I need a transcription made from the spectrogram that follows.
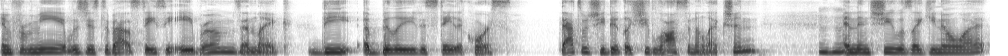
And for me, it was just about Stacey Abrams and like the ability to stay the course. That's what she did. Like she lost an election. Mm-hmm. And then she was like, you know what?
